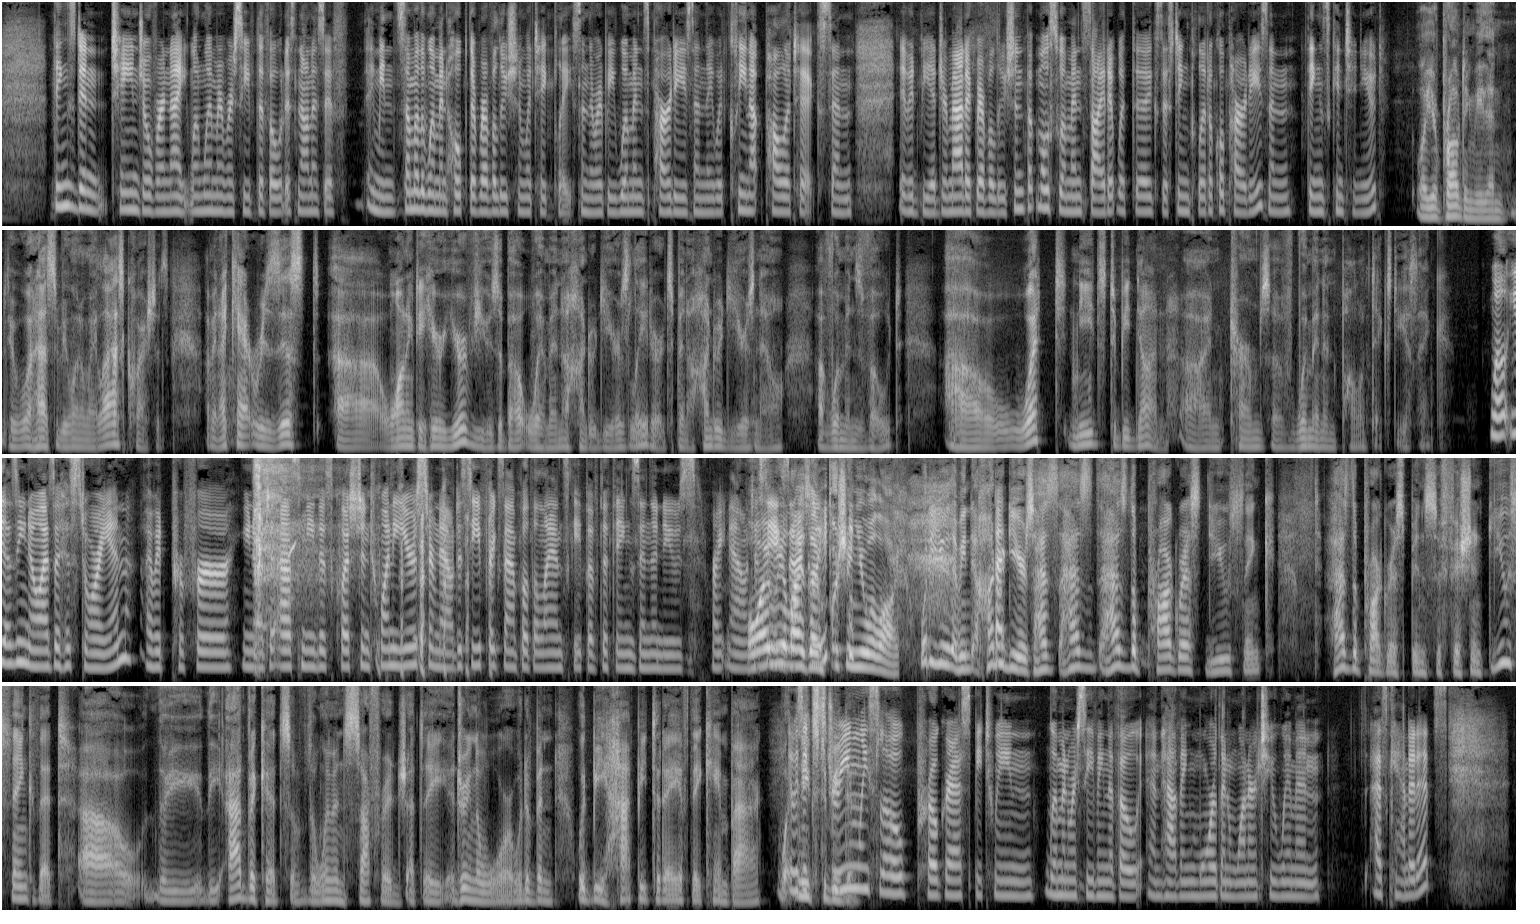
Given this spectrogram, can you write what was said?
things didn't change overnight when women received the vote. It's not as if I mean some of the women hoped the revolution would take place and there would be women's parties and they would clean up politics and it would be a dramatic revolution. But most women sided with the existing political parties and things continued. Well, you're prompting me then to what has to be one of my last questions. I mean, I can't resist uh, wanting to hear your views about women 100 years later. It's been 100 years now of women's vote. Uh, what needs to be done uh, in terms of women in politics, do you think? Well, as you know, as a historian, I would prefer, you know, to ask me this question 20 years from now to see, for example, the landscape of the things in the news right now. Oh, I realize I'm pushing you along. What do you? I mean, 100 years has has has the progress? Do you think has the progress been sufficient? Do you think that uh, the the advocates of the women's suffrage at the during the war would have been would be happy today if they came back? What it was needs to be extremely slow progress between women receiving the vote and having more than one or two women as candidates.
